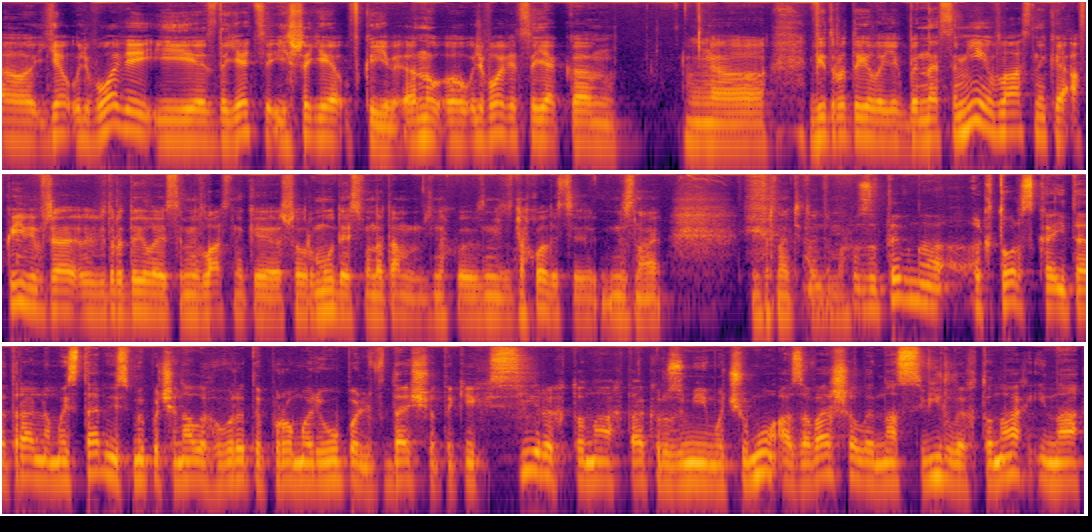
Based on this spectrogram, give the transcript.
е, є у Львові, і здається, і ще є в Києві. Е, Ну, у Львові це як. ем, Відродили якби не самі власники, а в Києві вже відродили самі власники шаурму, десь вона там знаходиться, не знаю. В інтернеті там нема. Позитивна акторська і театральна майстерність. Ми починали говорити про Маріуполь в дещо таких сірих тонах, так розуміємо чому. А завершили на світлих тонах і на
